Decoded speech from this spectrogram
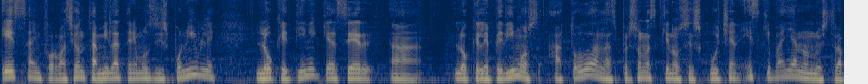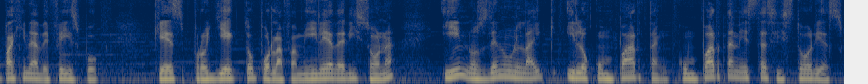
Esa información también la tenemos disponible. Lo que tiene que hacer uh, lo que le pedimos a todas las personas que nos escuchan es que vayan a nuestra página de Facebook, que es Proyecto por la Familia de Arizona, y nos den un like y lo compartan. Compartan estas historias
